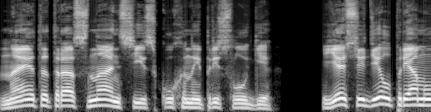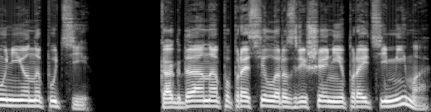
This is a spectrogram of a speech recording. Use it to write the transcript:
На этот раз Нанси из кухонной прислуги. Я сидел прямо у нее на пути. Когда она попросила разрешения пройти мимо,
